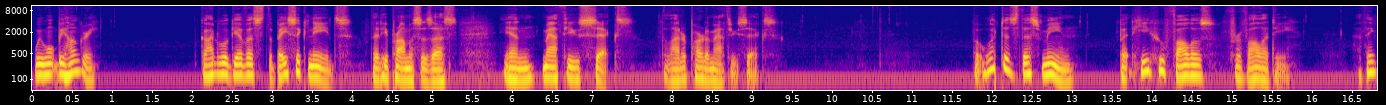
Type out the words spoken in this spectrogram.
We won't be hungry. God will give us the basic needs that he promises us in Matthew 6, the latter part of Matthew 6. But what does this mean? But he who follows frivolity. I think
